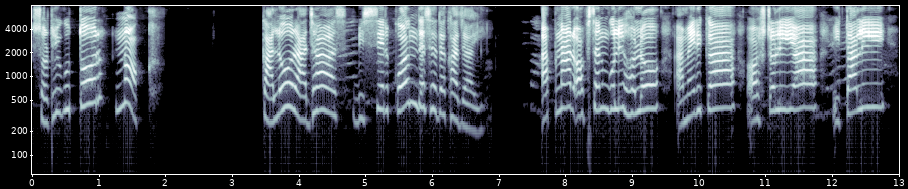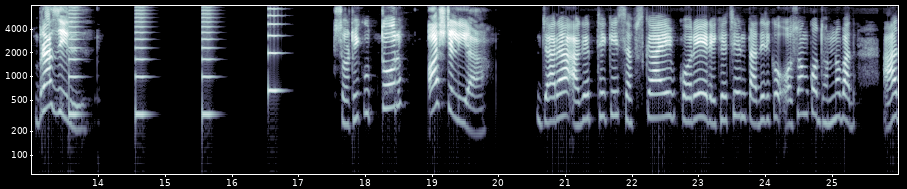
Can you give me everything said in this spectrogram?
সঠিক উত্তর, নখ। কালো রাজহাঁস বিশ্বের কোন দেশে দেখা যায়? আপনার অপশানগুলি হলো আমেরিকা, অস্ট্রেলিয়া, ইতালি, ব্রাজিল। সঠিক উত্তর, অস্ট্রেলিয়া। যারা আগের থেকে সাবস্ক্রাইব করে রেখেছেন, তাদেরকে অসংখ্য ধন্যবাদ। আজ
